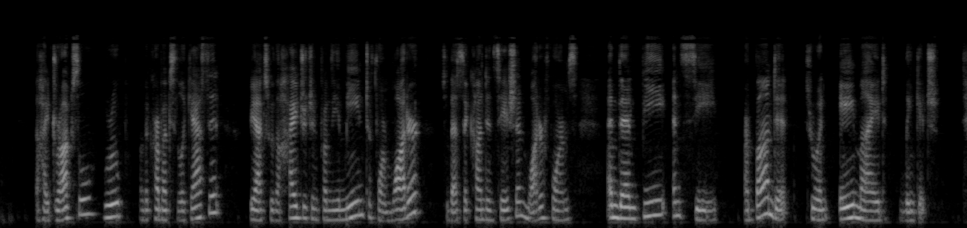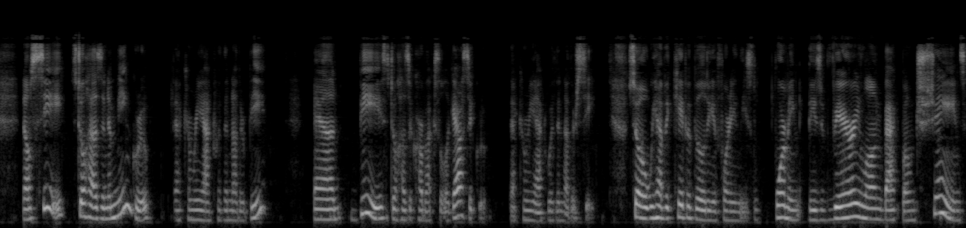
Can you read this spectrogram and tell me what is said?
the hydroxyl group of the carboxylic acid reacts with a hydrogen from the amine to form water, so that's the condensation, water forms, and then B and C are bonded through an amide linkage. Now C still has an amine group that can react with another B, and B still has a carboxylic acid group that can react with another C. So we have the capability of forming these, forming these very long backbone chains,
